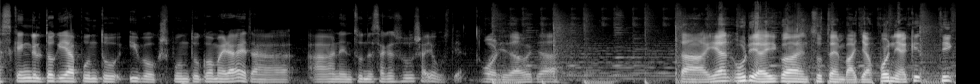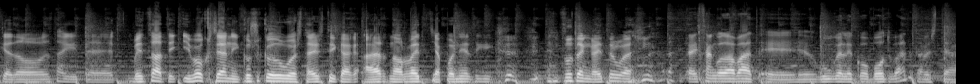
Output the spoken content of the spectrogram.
azkengeltokia.ibox.comera eta han entzun dezakezu saio guztia. Hori da, hori da. Eta agian uri ahiko da entzuten, ba, Japoniatik edo, ez da egite, behintzat, iboxean ikusiko dugu estadistikak aher norbait Japoniatik entzuten gaituen. Eta izango da bat e, Googleeko bot bat eta bestea,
